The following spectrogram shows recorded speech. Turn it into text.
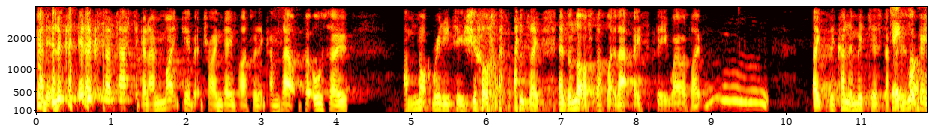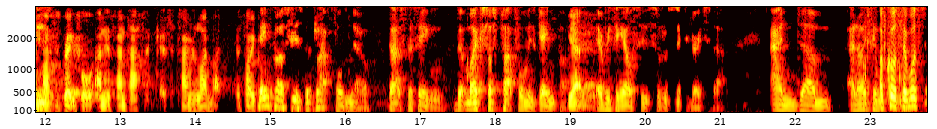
and it looks it looks fantastic, and I might give it a try in Game Pass when it comes out. But also, I'm not really too sure. and so there's a lot of stuff like that basically where I was like, mm. like the kind of mid tier stuff, Game which is what Pass Game is- Pass is great for, and it's fantastic. It's a time in the limelight. Sorry. Game Pass is the platform now. That's the thing. That Microsoft's platform is Game Pass. Yeah. Everything else is sort of secondary to that. And um, and I think Of course, there was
